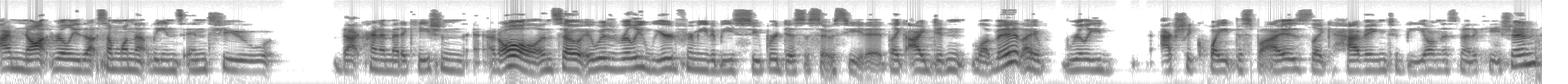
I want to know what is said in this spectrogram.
I'm not really that someone that leans into that kind of medication at all. And so it was really weird for me to be super disassociated. Like I didn't love it. I really actually quite despise like having to be on this medication.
